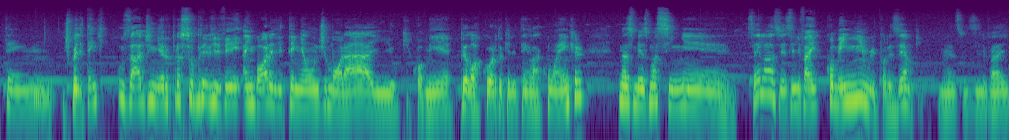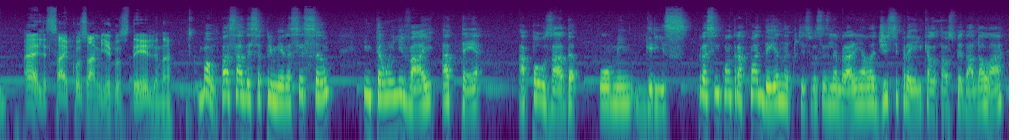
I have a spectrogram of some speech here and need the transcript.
Tem. Tipo, ele tem que usar dinheiro pra sobreviver, embora ele tenha onde morar e o que comer pelo acordo que ele tem lá com o Anchor. Mas mesmo assim, é. Sei lá, às vezes ele vai comer em Imri, por exemplo. Né? Às vezes ele vai É, ele sai com os amigos dele, né? Bom, passada essa primeira sessão, então ele vai até a pousada Homem Gris para se encontrar com a Dena, porque se vocês lembrarem, ela disse para ele que ela tá hospedada lá,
